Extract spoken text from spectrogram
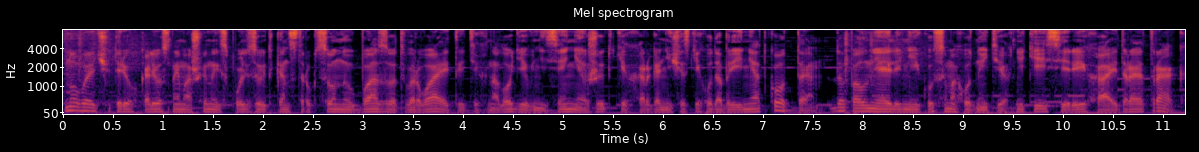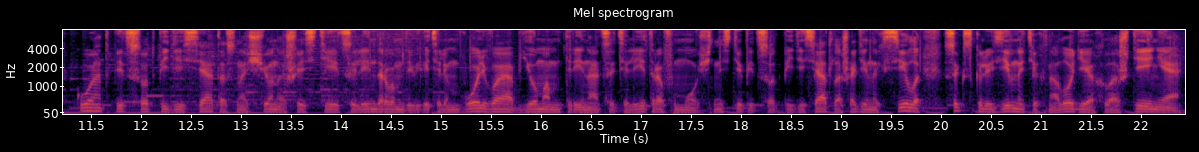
Новая четырехколесная машина использует конструкционную базу от Verweit и технологии внесения жидких органических удобрений от Kotte дополняя линейку самоходной техники из серии Hydra Track. Quad 550 оснащен шестицилиндровым двигателем Volvo объемом 13 литров, мощностью 550 лошадиных сил с эксклюзивной технологией охлаждения,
